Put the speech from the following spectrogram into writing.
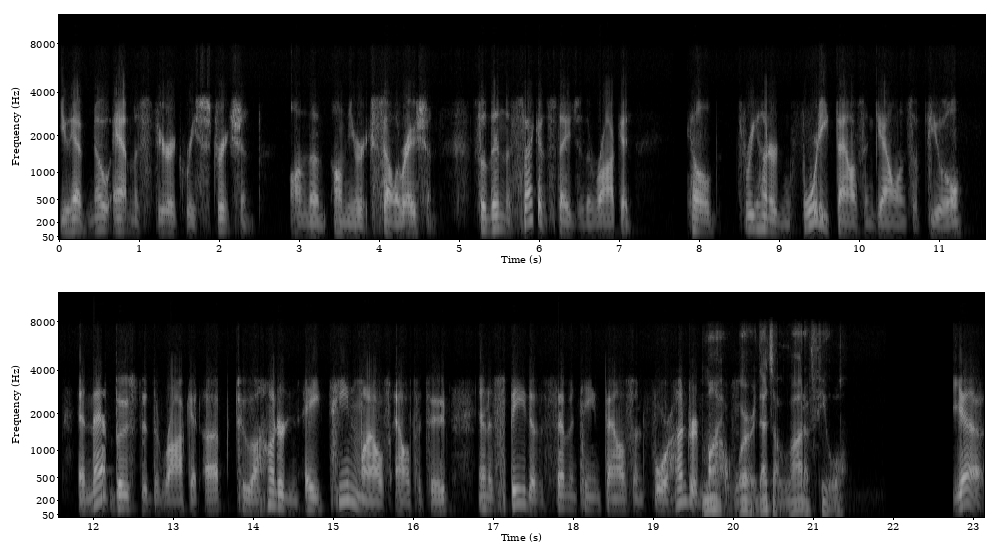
you have no atmospheric restriction on the on your acceleration. So then the second stage of the rocket held 340,000 gallons of fuel, and that boosted the rocket up to 118 miles altitude and a speed of 17,400 miles. My word, that's a lot of fuel. Yes.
